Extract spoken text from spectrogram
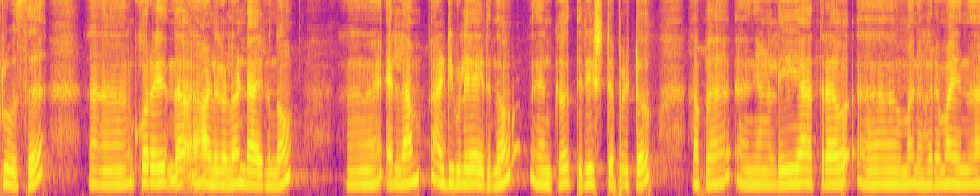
ക്രൂസ്. കുറേ ആളുകളുണ്ടായിരുന്നു. എല്ലാം അടിപൊളിയായിരുന്നു. ഞങ്ങൾക്ക് ഒത്തിരി ഇഷ്ടപ്പെട്ടു. അപ്പോൾ ഞങ്ങളുടെ ഈ യാത്ര മനോഹരമായിരുന്ന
